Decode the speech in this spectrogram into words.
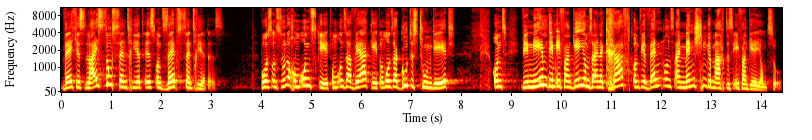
welches leistungszentriert ist und selbstzentriert ist wo es uns nur noch um uns geht, um unser Werk geht, um unser Gutes tun geht. Und wir nehmen dem Evangelium seine Kraft und wir wenden uns ein menschengemachtes Evangelium zu.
